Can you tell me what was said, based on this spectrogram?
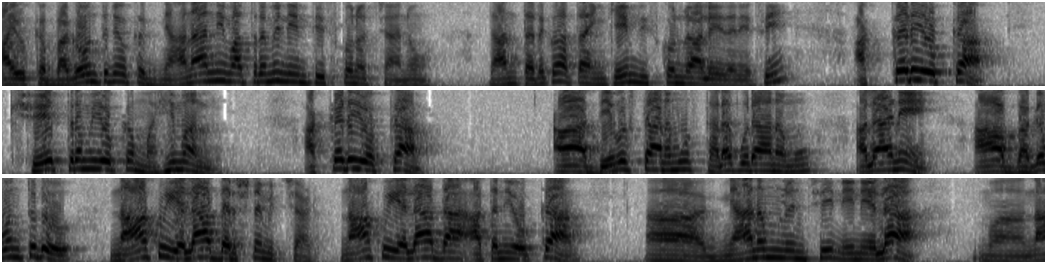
ఆ యొక్క భగవంతుని యొక్క జ్ఞానాన్ని మాత్రమే నేను తీసుకొని వచ్చాను. దాని తర్వాత ఇంకేం తీసుకొని రాలేదనేసి అక్కడి యొక్క క్షేత్రం యొక్క మహిమను అక్కడి యొక్క ఆ దేవస్థానము స్థల పురాణము అలానే ఆ భగవంతుడు నాకు ఎలా దర్శనమిచ్చాడు నాకు ఎలా దా అతని యొక్క జ్ఞానం నుంచి నేను ఎలా నా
